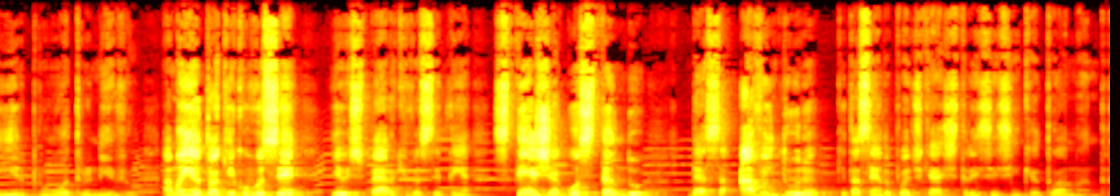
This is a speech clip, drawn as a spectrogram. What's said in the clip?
e ir para um outro nível. Amanhã eu estou aqui com você e eu espero que você tenha esteja gostando dessa aventura que está sendo o podcast 365 que eu estou amando.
